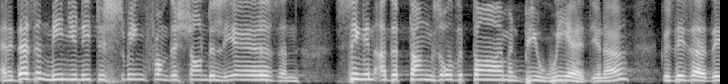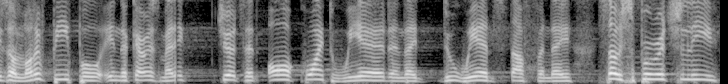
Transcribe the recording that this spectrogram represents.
And it doesn't mean you need to swing from the chandeliers and sing in other tongues all the time and be weird, you know? Because there's a, there's a lot of people in the charismatic church that are quite weird and they do weird stuff and they so spiritually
